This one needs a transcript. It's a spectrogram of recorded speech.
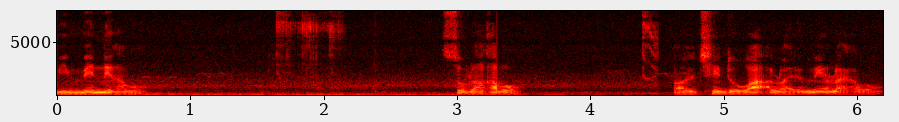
มีเม็ดหนึ่งครับผมสุกแล้วครับผมเราชิมดูว่าอร่อยหรือไม่อร่อยครับผม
